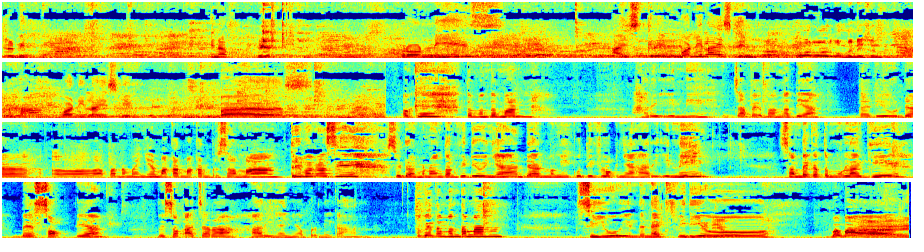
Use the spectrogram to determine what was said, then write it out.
little bit. Enough. ठीक है Brownies. Ice cream, vanilla ice cream. और old combination Ha, vanilla ice cream. Bas. Oke, teman-teman. Hari ini capek banget ya. Tadi udah eh, apa namanya makan-makan bersama. Terima kasih sudah menonton videonya dan mengikuti vlognya hari ini. Sampai ketemu lagi besok ya. Besok acara hari hanya pernikahan. Oke teman-teman. See you in the next video. Video. Bye bye.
